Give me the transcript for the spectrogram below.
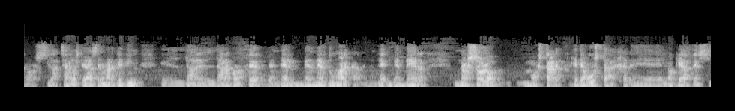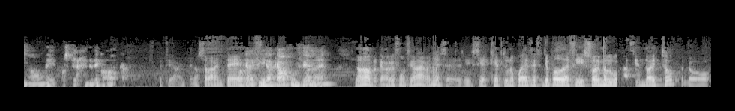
los, las charlas que das de marketing, el dar, el dar a conocer, vender, vender tu marca, vender, no solo mostrar que te gusta eh, lo que haces, sino, hombre, pues que la gente te conozca. Efectivamente, no solamente... Porque al fin y al cabo funciona, ¿eh? No, no, porque creo que funciona, coño. Si, si, es que tú no puedes decir, yo puedo decir, soy muy bueno haciendo esto, pero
